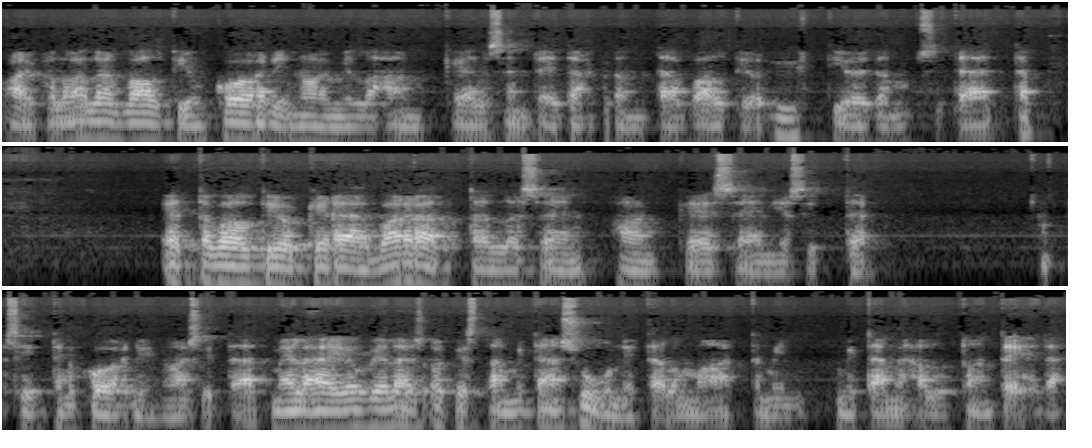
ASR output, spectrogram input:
aika lailla valtion koordinoimilla hankkeilla. Sen ei tarkoita mitään valtioyhtiöitä, mutta sitä, että, että valtio kerää varat tällaiseen hankkeeseen ja sitten, sitten koordinoi sitä. Että meillä ei ole vielä edes oikeastaan mitään suunnitelmaa, että mitä me halutaan tehdä.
